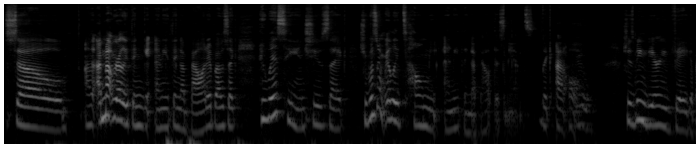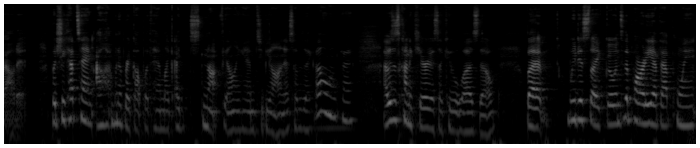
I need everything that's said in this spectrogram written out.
so I'm not really thinking anything about it, but I was like, "Who is he?" And she was like, she wasn't really telling me anything about this man's like at all. Ew. She was being very vague about it. But she kept saying, oh, I'm going to break up with him. Like, I'm just not feeling him, to be honest. I was like, oh, okay. I was just kind of curious, like, who it was, though. But we just, like, go into the party at that point.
